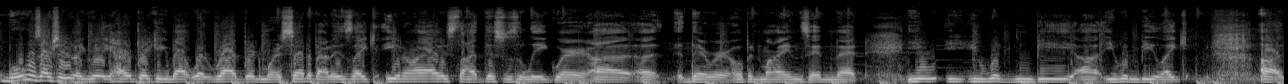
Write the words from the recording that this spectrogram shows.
what was actually like really heartbreaking about what Rod Brind'Amour said about it is like you know I always thought this was a league where uh, uh, there were open minds and that you you wouldn't be uh, you wouldn't be like uh,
